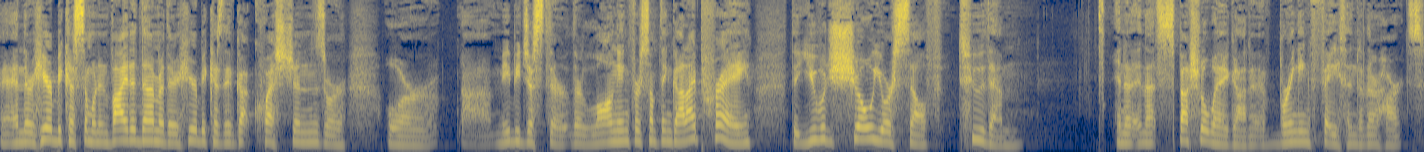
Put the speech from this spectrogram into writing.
and they're here because someone invited them, or they're here because they've got questions, or, or uh, maybe just they're, they're longing for something, God, I pray that you would show yourself to them in, a, in that special way, God, of bringing faith into their hearts.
